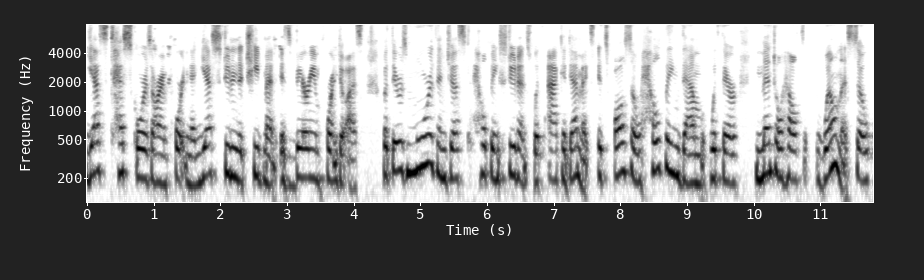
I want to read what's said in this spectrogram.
yes, test scores are important and yes, student achievement is very important to us, but there's more than just helping students with academics. It's also helping them with their mental health wellness. So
